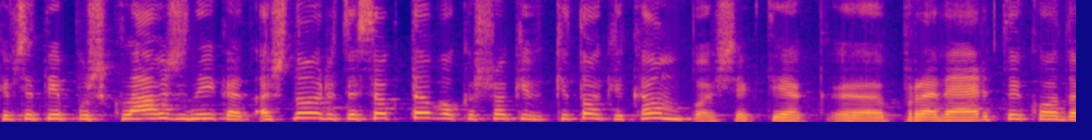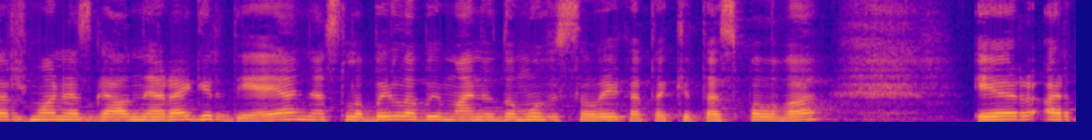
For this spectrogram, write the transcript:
kaip čia taip užklaužinai, kad aš noriu tiesiog tavo kažkokį kitokį kampą šiek tiek uh, praverti, ko dar žmonės gal nėra girdėję, nes labai labai man įdomu visą laiką ta kita spalva. Ir ar,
